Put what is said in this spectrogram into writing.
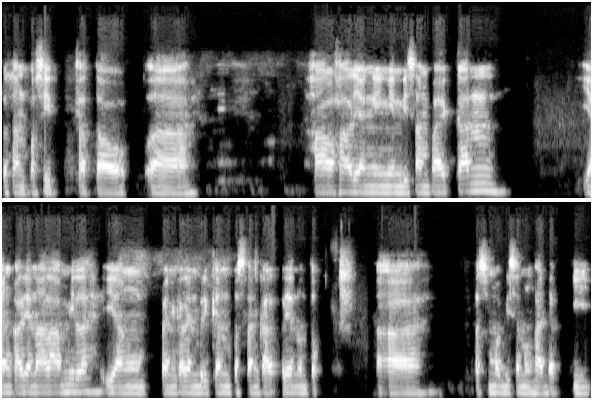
pesan positif atau eh, hal-hal yang ingin disampaikan yang kalian alami lah yang pengen kalian berikan pesan kalian untuk eh, kita semua bisa menghadapi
